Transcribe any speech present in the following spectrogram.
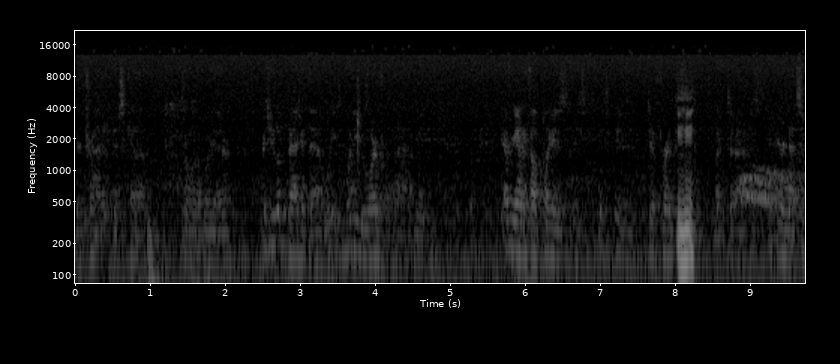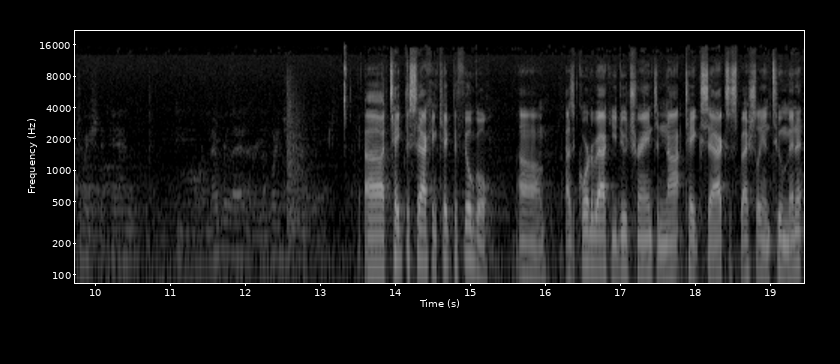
you're trying to just kind of throw it away there. As you look back at that, what, do you- what do you learn from that? I mean, every NFL play is, is, is, is different, Mhm. but, uh, if you're in that situation again, do you remember that, or what did you learn? uh, take the sack and kick the field goal. Um, as a quarterback, you do train to not take sacks, especially in two minute.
